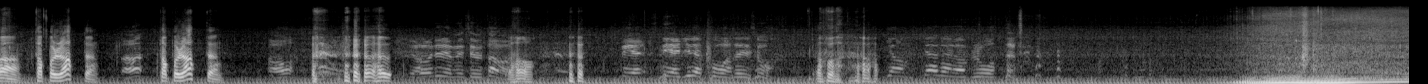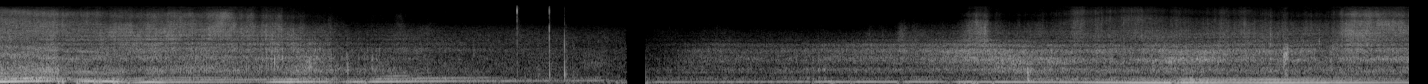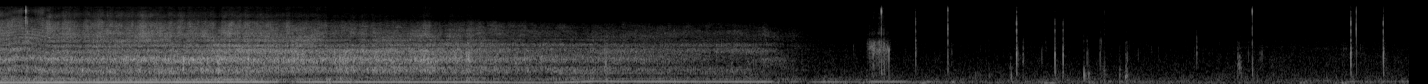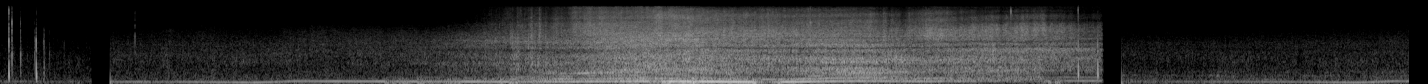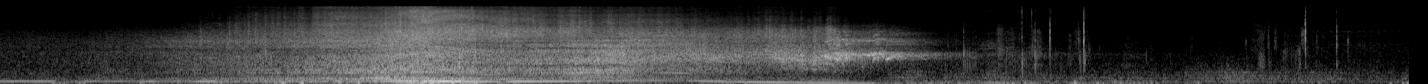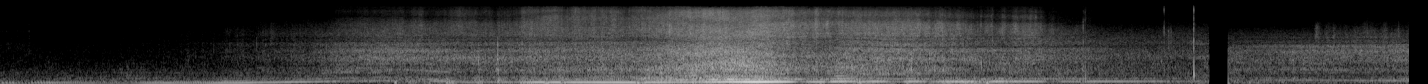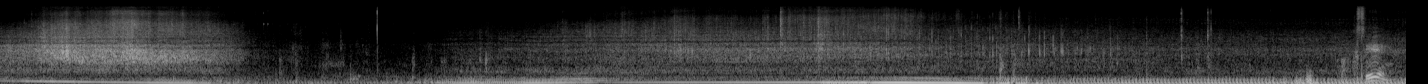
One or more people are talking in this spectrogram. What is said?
Fan, tappar du ratten? Ja. Tappar du ratten? Ja, jag hörde det med tutan va? ja. Sne- Snegret på, det är så. Ganska nära bråtet. sí.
